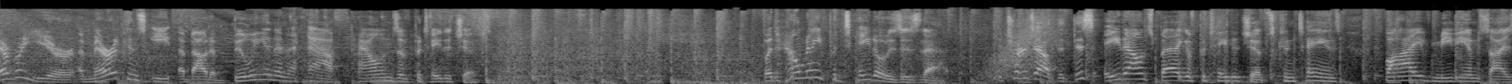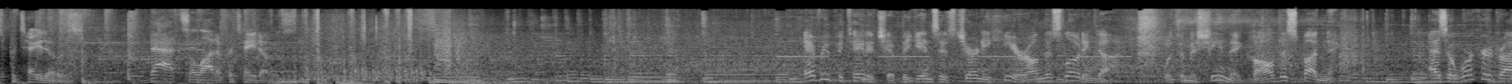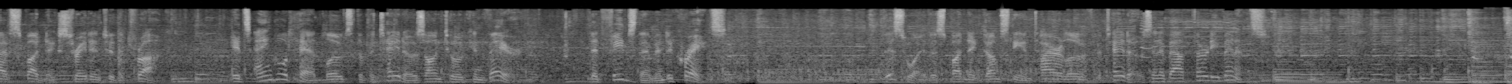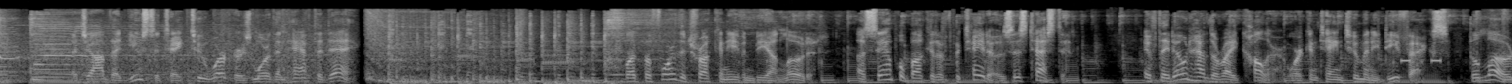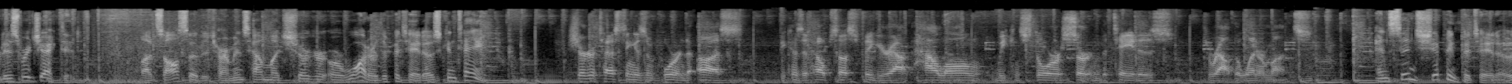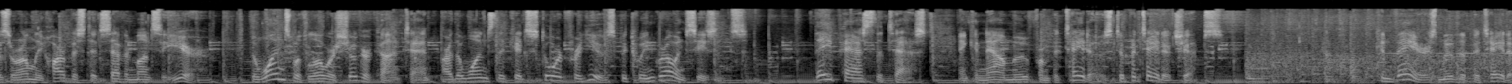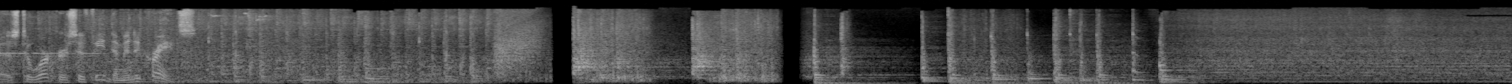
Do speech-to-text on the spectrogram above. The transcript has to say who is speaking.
Speaker 1: Every year, Americans eat about a billion and a half pounds of potato chips. But how many potatoes is that? It turns out that this eight ounce bag of potato chips contains five medium sized potatoes. That's a lot of potatoes.
Speaker 2: Every potato chip begins its journey here on this loading dock with the machine they call the Spudnik. As a worker drives Spudnik straight into the truck, its angled head loads the potatoes onto a conveyor that feeds them into crates. This way, the Spudnik dumps the entire load of potatoes in about 30 minutes. A job that used to take two workers more than half the day. But before the truck can even be unloaded, a sample bucket of potatoes is tested. If they don't have the right color or contain too many defects, the load is rejected. Utz also determines how much sugar or water the potatoes contain.
Speaker 3: Sugar testing is important to us because it helps us figure out how long we can store certain potatoes throughout the winter months.
Speaker 2: And since shipping potatoes are only harvested seven months a year, the ones with lower sugar content are the ones that get stored for use between growing seasons. They pass the test and can now move from potatoes to potato chips. Conveyors move the potatoes to workers who feed them into crates.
